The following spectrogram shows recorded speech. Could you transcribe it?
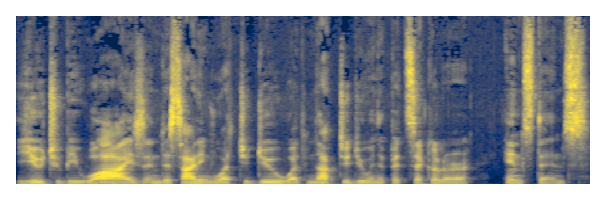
you to be wise in deciding what to do, what not to do in a particular instance.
